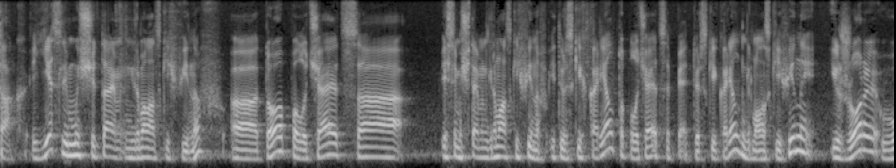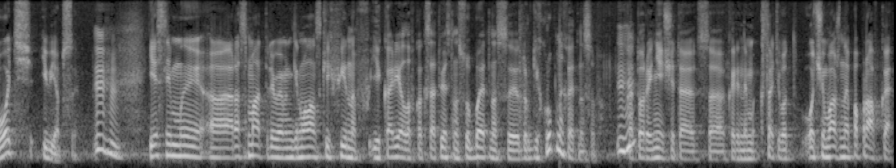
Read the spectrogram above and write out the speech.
Так, если мы считаем германских финнов, э, то получается если мы считаем германских финнов и тверских карел, то получается 5. Тверские карел, германские финны, и жоры, водь и вепсы. Угу. Если мы э, рассматриваем германских финнов и карелов как, соответственно, субэтносы других крупных этносов, угу. которые не считаются коренными... Кстати, вот очень важная поправка.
